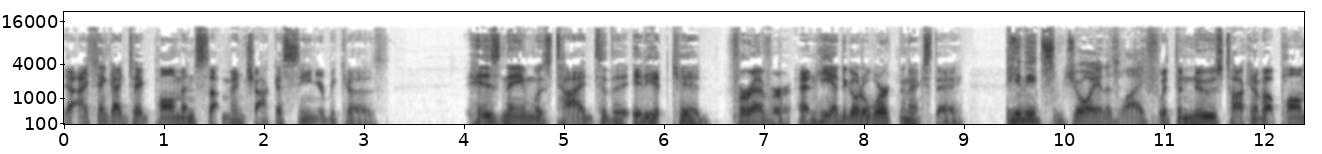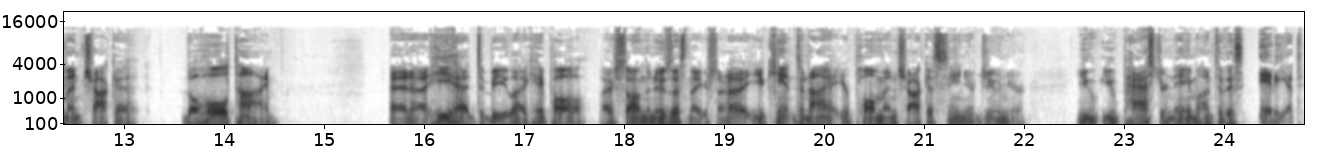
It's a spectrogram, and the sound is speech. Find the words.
Yeah, I think I'd take Paul Men- Menchaca Sr. because his name was tied to the idiot kid forever, and he had to go to work the next day He needs some joy in his life. with the news talking about Paul Menchaca the whole time. And uh, he had to be like, "Hey, Paul, I saw in the news last night your son. Uh, you can't deny it. You're Paul Menchaca Senior, Junior. You you passed your name on to this idiot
